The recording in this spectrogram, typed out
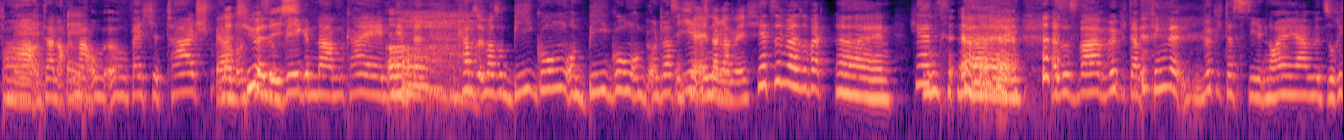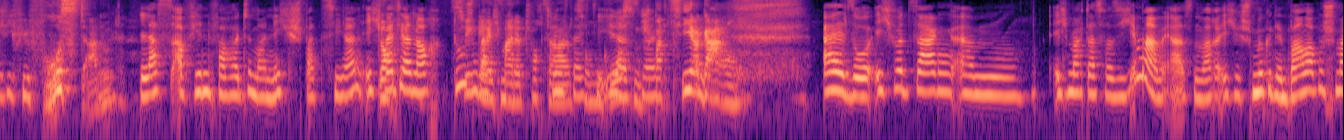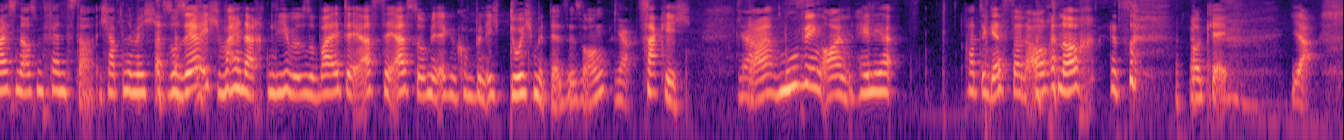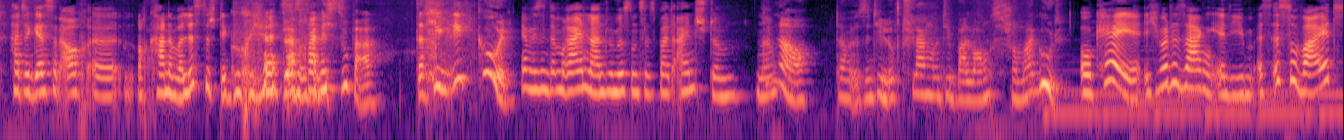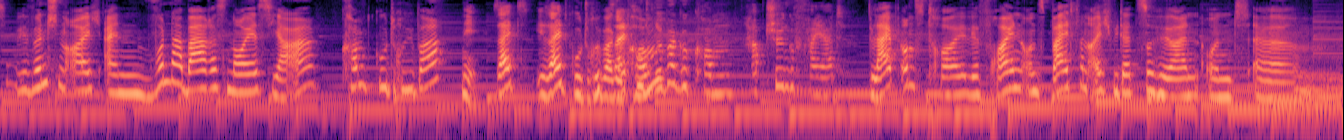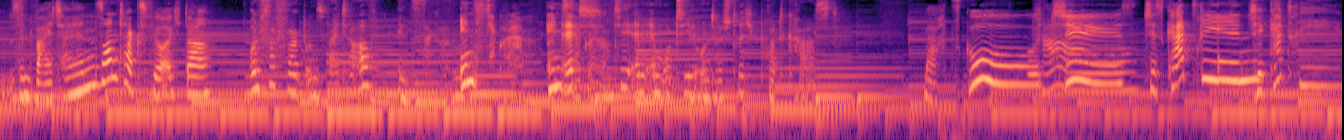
Boah, nee, und dann auch ey. immer um irgendwelche Talsperren. Natürlich. Oh. Und diese Wege nahmen kein Ende. Dann kam so immer so Biegung und Biegung und, und du hast Ich erinnere Mal gedacht, mich. Jetzt sind wir so weit. Nein, jetzt nein. Also es war wirklich, da fing wirklich das die neue Jahr mit so richtig viel Frust an. Lass auf jeden Fall heute mal nicht spazieren. Ich werde ja noch. zwing spaz- gleich meine zwing Tochter zum großen. Spaziergang. Also, ich würde sagen, ähm, ich mache das, was ich immer am ersten mache. Ich schmücke den Baum ab und schmeiße ihn aus dem Fenster. Ich habe nämlich, so sehr ich Weihnachten liebe, sobald der erste erste um die Ecke kommt, bin ich durch mit der Saison. Ja. Zackig. Ja. Ja. moving on. Haley ha- hatte gestern auch noch, jetzt, okay. Ja, hatte gestern auch äh, noch karnevalistisch dekoriert. Das fand ich super. Das ging richtig gut. ja, wir sind im Rheinland, wir müssen uns jetzt bald einstimmen. Ne? Genau. Da sind die Luftschlangen und die Ballons schon mal gut. Okay, ich würde sagen, ihr Lieben, es ist soweit. Wir wünschen euch ein wunderbares neues Jahr. Kommt gut rüber. Nee, seid, ihr seid gut Seid rübergekommen. gut rübergekommen, habt schön gefeiert. Bleibt uns treu. Wir freuen uns, bald von euch wieder zu hören und ähm, sind weiterhin sonntags für euch da. Und verfolgt uns weiter auf Instagram. Instagram. Instagram. tnmot-podcast. Macht's gut. Ciao. Tschüss. Tschüss, Katrin. Tschüss, Katrin.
